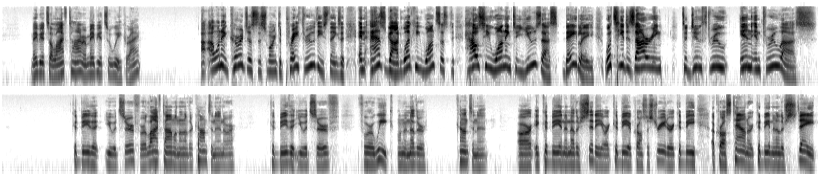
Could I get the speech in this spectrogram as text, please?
maybe it's a lifetime, or maybe it's a week, right? I, I want to encourage us this morning to pray through these things and, and ask God what He wants us to, how's He wanting to use us daily? What's He desiring to do through, in and through us? Could be that you would serve for a lifetime on another continent, or could be that you would serve for a week on another continent or it could be in another city, or it could be across the street, or it could be across town, or it could be in another state.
